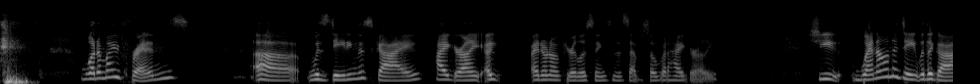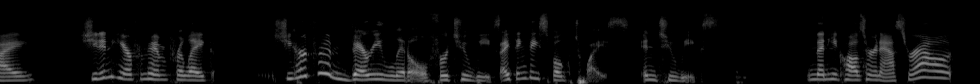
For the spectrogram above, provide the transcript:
One of my friends uh was dating this guy. Hi girl. I, I don't know if you're listening to this episode, but hi girlie. She went on a date with a guy. She didn't hear from him for like she heard from him very little for 2 weeks. I think they spoke twice in 2 weeks. And then he calls her and asks her out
